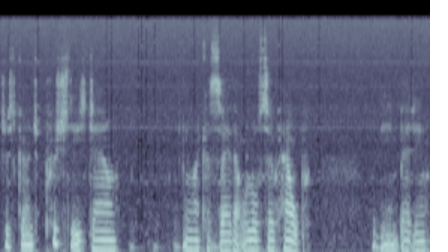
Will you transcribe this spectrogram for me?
Just going to push these down. And like I say that will also help with the embedding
